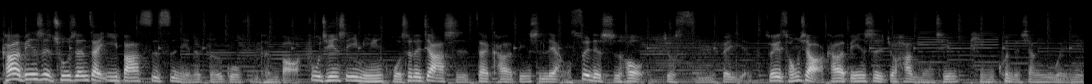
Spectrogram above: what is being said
卡尔宾士出生在一八四四年的德国福腾堡，父亲是一名火车的驾驶，在卡尔宾士两岁的时候就死于肺炎，所以从小卡尔宾士就和母亲贫困的相依为命。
